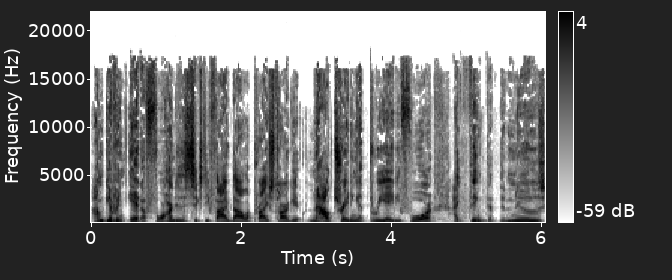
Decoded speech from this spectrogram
I'm giving it a $465 price target, now trading at 384 I think that the news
